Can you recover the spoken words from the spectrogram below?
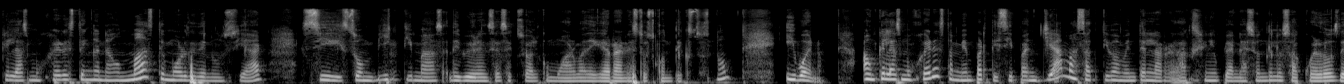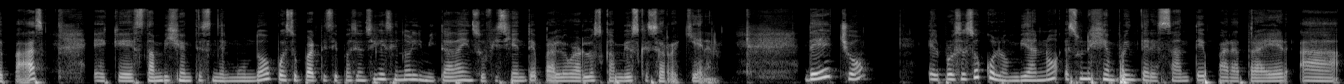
que las mujeres tengan aún más temor de denunciar si son víctimas de violencia sexual como arma de guerra en estos contextos, ¿no? Y bueno, aunque las mujeres también participan ya más activamente en la redacción y planeación de los acuerdos de paz eh, que están vigentes en el mundo, pues su participación sigue siendo limitada e insuficiente para lograr los cambios que se requieren. De hecho, el proceso colombiano es un ejemplo interesante para traer a,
